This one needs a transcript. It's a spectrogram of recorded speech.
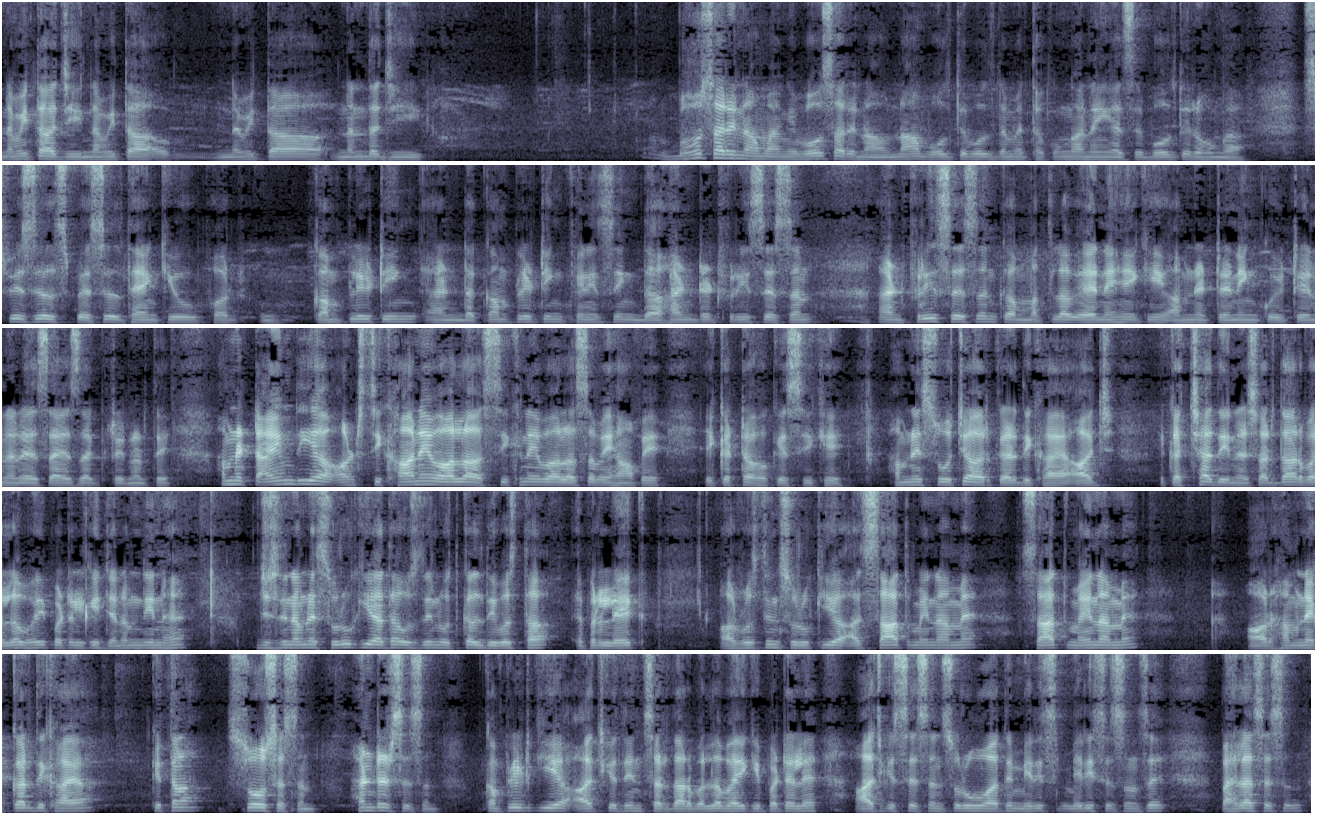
नमिता जी, नमिता नमिता नंद जी बहुत सारे नाम आएँगे, बहुत सारे नाम। नाम बोलते बोलते मैं थकूँगा नहीं, ऐसे बोलते रहूँगा। Special special thank you for completing and the completing finishing the hundred free session and free session का मतलब ये नहीं कि हमने ट्रेनिंग कोई ट्रेनर ऐसा ऐसा ट्रेनर थे। हमने टाइम दिया और सिखाने वाला, सीखने वाला सब यहाँ पे इकट्ठा होकर सीखे। हमने सोचा और कर दिखाया। आज एक अच्छा दिन है। सरदार वल्लभ भाई पटेल की जन्मदिन है। जिस दिन हमने शुरू किया था, उस दिन उत्कल दिवस था, अप्रैल एक। और उस दिन शुरू किया। आज सात महीना में, सात महीना में और हमने कर दिखाया कितना? सौ सेशन हंड्रेड सेशन कंप्लीट किया। आज के दिन सरदार वल्लभ भाई की पटेल है। आज के सेशन शुरू हुआ थे मेरी मेरी सेशन से। पहला सेशन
